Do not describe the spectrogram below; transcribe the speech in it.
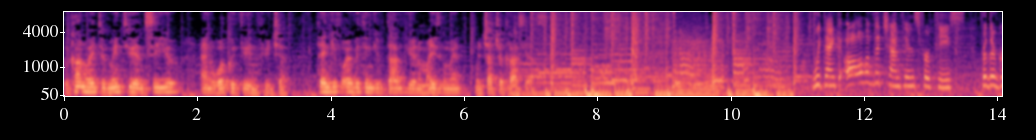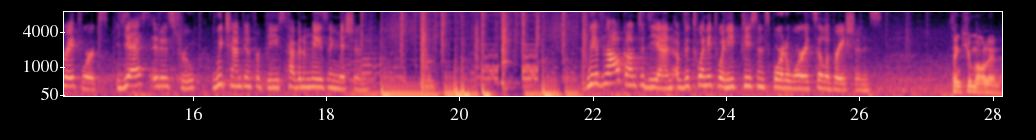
We can't wait to meet you and see you and work with you in future. Thank you for everything you've done. You're an amazing man. Muchacho gracias. We thank all of the champions for peace for their great works. Yes, it is true. We Champion for Peace have an amazing mission. We have now come to the end of the 2020 Peace and Sport Award celebrations. Thank you, Marlene.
